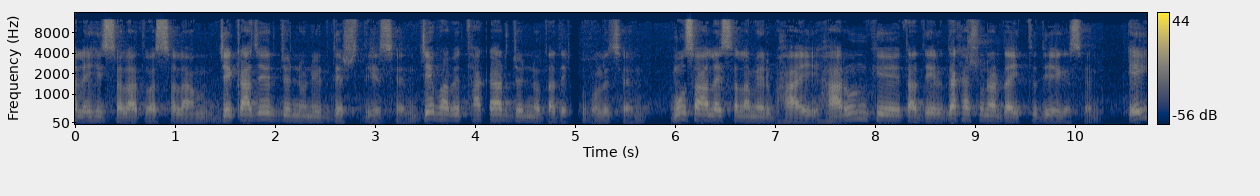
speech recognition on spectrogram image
আলহি সালাতাম যে কাজের জন্য নির্দেশ দিয়েছেন, যেভাবে থাকার জন্য তাদেরকে বলেছেন। মুসা আলাহিসাল্লামের ভাই হারুনকে তাদের দেখাশোনার দায়িত্ব দিয়ে গেছেন। এই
